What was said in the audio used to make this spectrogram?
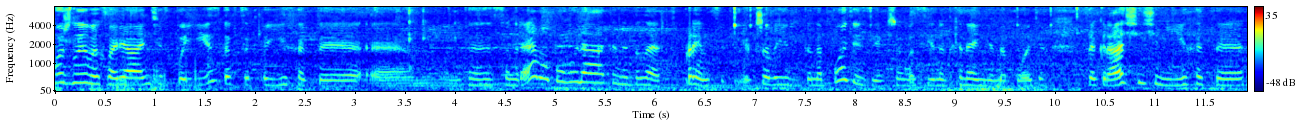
можливих варіантів поїздок це поїхати е, в Санремо погуляти недалеко. В принципі, якщо ви їдете на потязі, якщо у вас є натхнення на потяг, це краще, ніж їхати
